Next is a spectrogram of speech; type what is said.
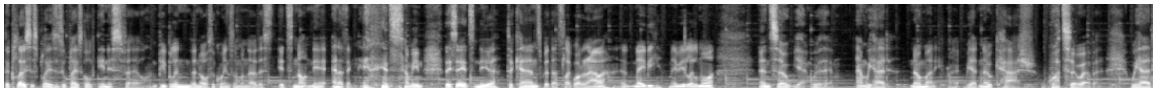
The closest place is a place called Innisfail. And people in the north of Queensland will know this. It's not near anything. it's, I mean, they say it's near to Cairns, but that's like, what, an hour? Uh, maybe, maybe a little more. And so, yeah, we're there. And we had no money, right? We had no cash whatsoever. We had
